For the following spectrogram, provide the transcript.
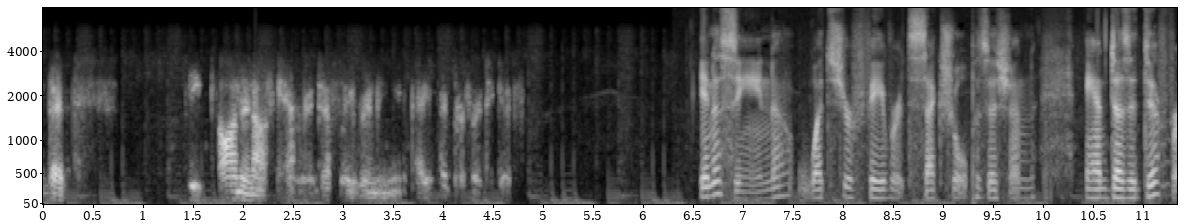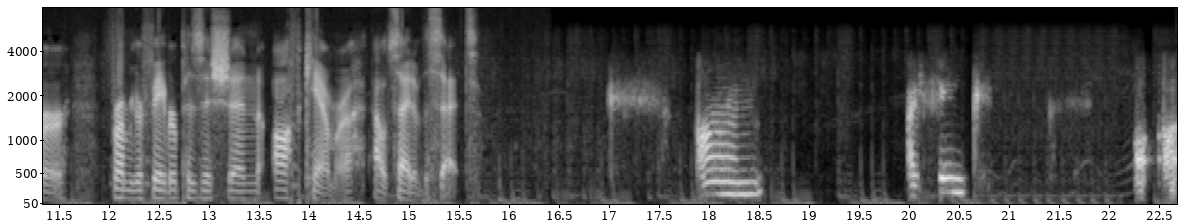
that's the on and off camera. Definitely rimming. I, I prefer to give. In a scene, what's your favorite sexual position? And does it differ from your favorite position off camera, outside of the set? Um, I think uh, uh,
